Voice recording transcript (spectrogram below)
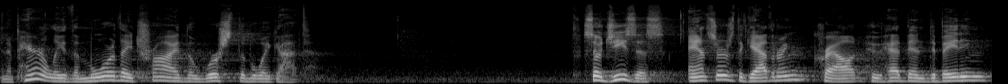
And apparently, the more they tried, the worse the boy got. So Jesus answers the gathering crowd who had been debating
